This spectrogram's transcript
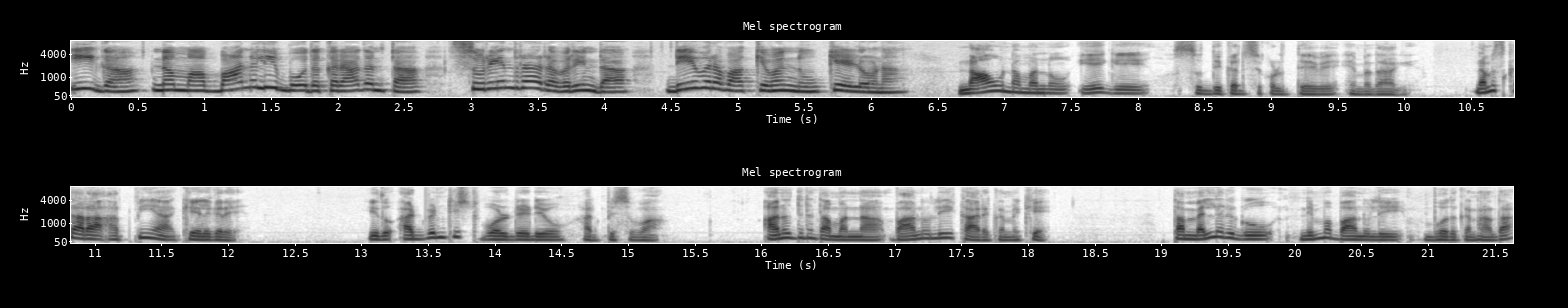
ಈಗ ನಮ್ಮ ಬಾನಲಿ ಬೋಧಕರಾದಂಥ ಸುರೇಂದ್ರ ರವರಿಂದ ದೇವರ ವಾಕ್ಯವನ್ನು ಕೇಳೋಣ. ನಾವು ನಮ್ಮನ್ನು ಹೇಗೆ ಶುದ್ಧೀಕರಿಸಿಕೊಳ್ಳುತ್ತೇವೆ ಎಂಬುದಾಗಿ. ನಮಸ್ಕಾರ ಆತ್ಮೀಯ ಕೇಳಿಗರೆ. ಇದು ಅಡ್ವೆಂಟಿಸ್ಟ್ ವರ್ಲ್ಡ್ ರೇಡಿಯೋ ಅರ್ಪಿಸುವ ಅನುದಿನದ ಮನ್ನ ಬಾನುಲಿ ಕಾರ್ಯಕ್ರಮಕ್ಕೆ ತಮ್ಮೆಲ್ಲರಿಗೂ ನಿಮ್ಮ ಬಾನುಲಿ ಬೋಧಕನಾದ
